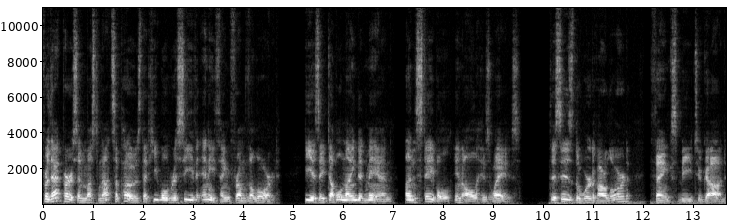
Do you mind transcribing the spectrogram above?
For that person must not suppose that he will receive anything from the Lord. He is a double minded man, unstable in all his ways. This is the word of our Lord. Thanks be to God.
